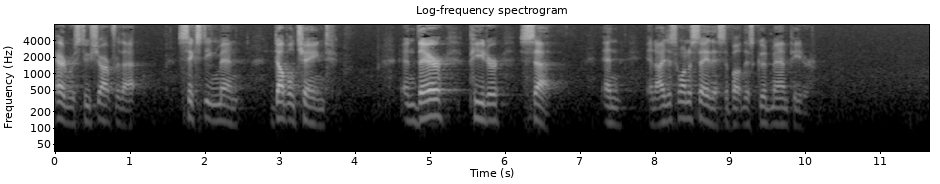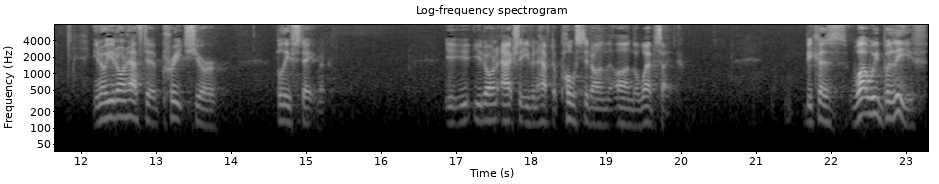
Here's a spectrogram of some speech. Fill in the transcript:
Herod was too sharp for that. 16 men, double chained. And there Peter sat. And and I just want to say this about this good man, Peter. You know, you don't have to preach your belief statement. You, you, you, don't actually even have to post it on, on the website. Because what we believe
